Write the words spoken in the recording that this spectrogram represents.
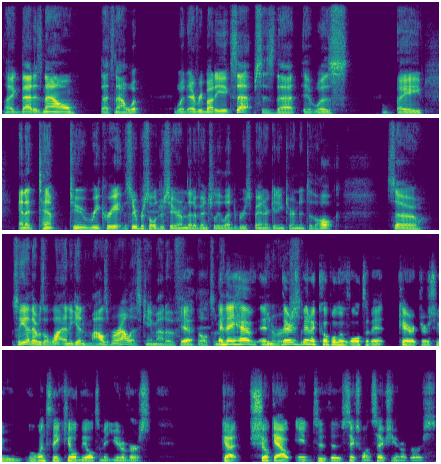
Like that is now that's now what what everybody accepts is that it was a an attempt to recreate the super soldier serum that eventually led to Bruce Banner getting turned into the Hulk. So so yeah, there was a lot and again Miles Morales came out of yeah. the Ultimate. And they have and universe, there's so. been a couple of Ultimate characters who who once they killed the Ultimate universe got shook out into the 616 universe.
